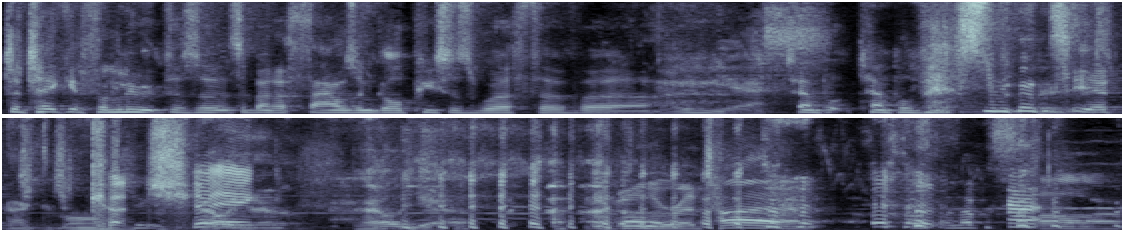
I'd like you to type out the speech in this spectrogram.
to take it for loot, there's a, it's about a thousand gold pieces worth of uh, Oh yes. temple temple vestments here. Respectable. Ka-ching! Hell yeah. I'm gonna retire. Open up a farm.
